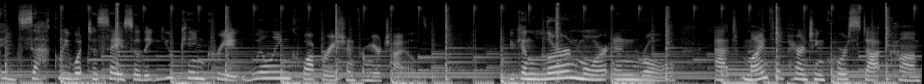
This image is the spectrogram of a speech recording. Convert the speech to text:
exactly what to say so that you can create willing cooperation from your child. You can learn more and enroll at mindfulparentingcourse.com,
